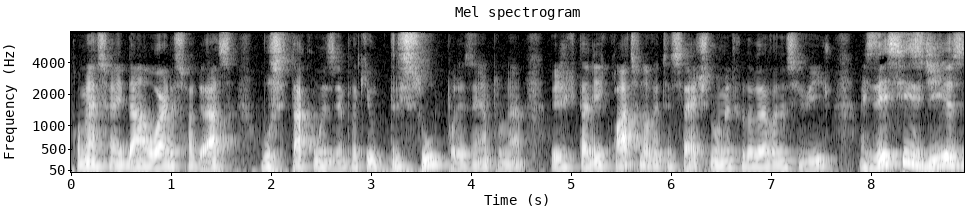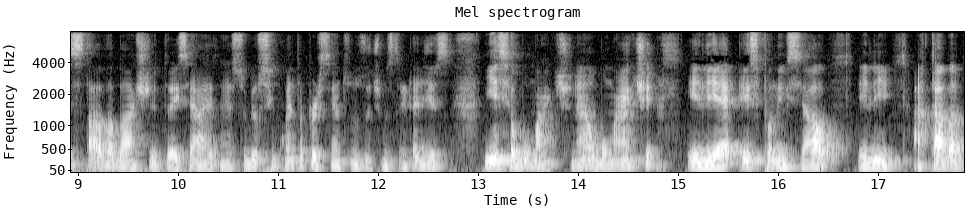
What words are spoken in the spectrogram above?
começam a dar o ar da sua graça. Vou citar como exemplo aqui o Trisul, por exemplo. Né? Veja que está ali R$ 4,97 no momento que eu estou gravando esse vídeo, mas esses dias estava abaixo de R$ reais, né? subiu 50% nos últimos 30 dias. E esse é o bull market. Né? O bull market ele é exponencial, ele acaba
